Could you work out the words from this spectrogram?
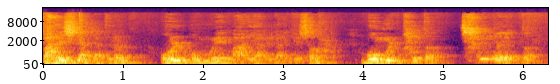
많은 신학자들은 오늘 본문의 마리아를 가리켜서 몸을 팔던 창녀였던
